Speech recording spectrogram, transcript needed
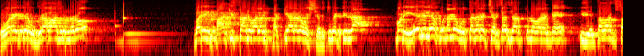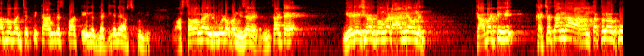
ఎవరైతే ఉగ్రవాదులు ఉన్నారో మరి పాకిస్తాన్ వాళ్ళని పట్టియాలని ఒక షరతు పెట్టిందా మరి ఏది లేకుండానే ఉత్తగానే చర్చలు జరుపుతున్నామనంటే ఇది ఎంతవరకు సంభవం అని చెప్పి కాంగ్రెస్ పార్టీ ఇక గట్టిగానే అరుచుకుంది. వాస్తవంగా ఇది కూడా ఒక నిజమే. ఎందుకంటే ఏడేసిన గొంగడ ఆడనే ఉన్నది. కాబట్టి ఖచ్చితంగా అంతకులకు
